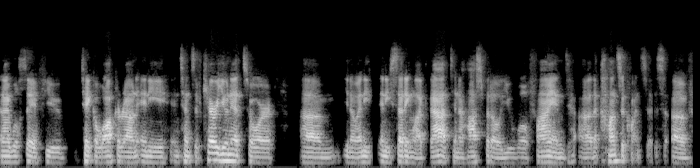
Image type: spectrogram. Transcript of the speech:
and I will say if you take a walk around any intensive care unit or um, you know any any setting like that in a hospital you will find uh, the consequences of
